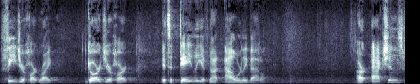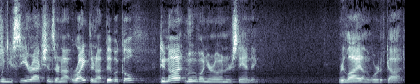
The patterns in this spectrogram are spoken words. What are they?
Feed your heart right. Guard your heart. It's a daily, if not hourly, battle. Our actions, when you see your actions are not right, they're not biblical, do not move on your own understanding. Rely on the Word of God,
